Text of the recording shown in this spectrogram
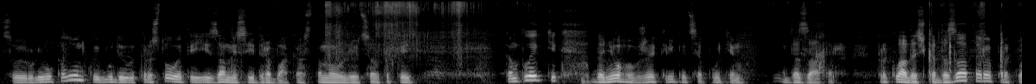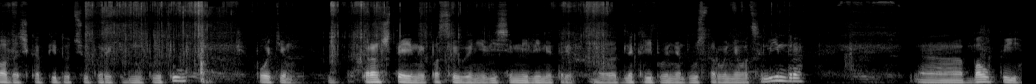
свою рульову колонку і буде використовувати її замість гідробака. Встановлюється отакий комплектик, до нього вже кріпиться потім дозатор. Прокладочка дозатора, прокладочка під оцю перехідну плиту, потім кронштейни посилені 8 мм для кріплення двостороннього циліндра, Е, болти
